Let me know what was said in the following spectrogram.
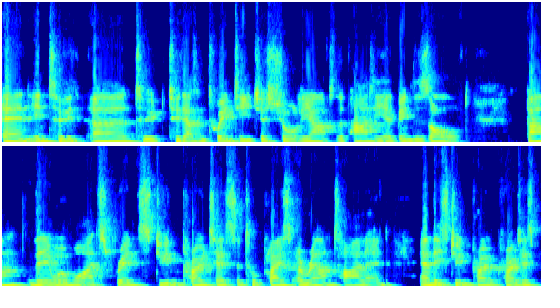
And in two, uh, two, 2020, just shortly after the party had been dissolved, um, there were widespread student protests that took place around Thailand. And these student pro- protests,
